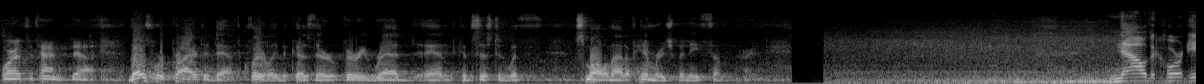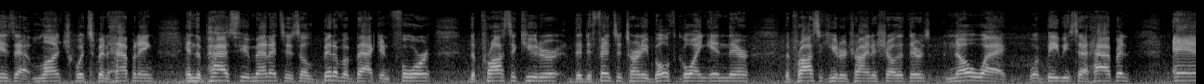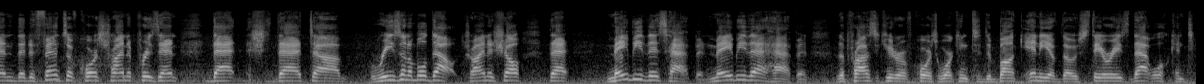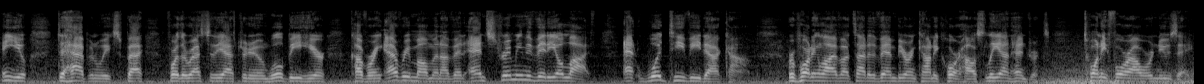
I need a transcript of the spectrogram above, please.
or at the time of death? Those were prior to death, clearly, because they're very red and consistent with small amount of hemorrhage beneath them. Now the court is at lunch. What's been happening in the past few minutes is a bit of a back and forth. The prosecutor, the defense attorney, both going in there. The prosecutor trying to show that there's no way what Beebe said happened, and the defense, of course, trying to present that that uh, reasonable doubt, trying to show that maybe this happened, maybe that happened. The prosecutor, of course, working to debunk any of those theories. That will continue to happen, we expect, for the rest of the afternoon. We'll be here covering every moment of it and streaming the video live at woodtv.com. Reporting live outside of the Van Buren County Courthouse, Leon Hendricks, 24 Hour News 8.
